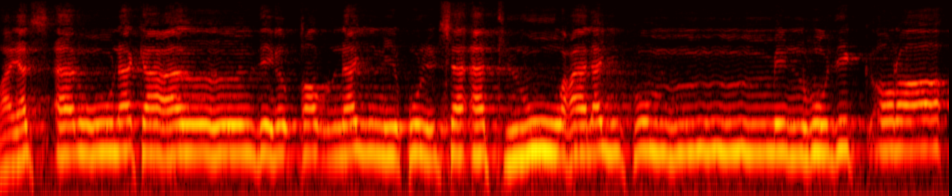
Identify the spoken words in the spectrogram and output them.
ويسألونك عن ذي القرنين قل سأتلو عليكم منه ذكرًا.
